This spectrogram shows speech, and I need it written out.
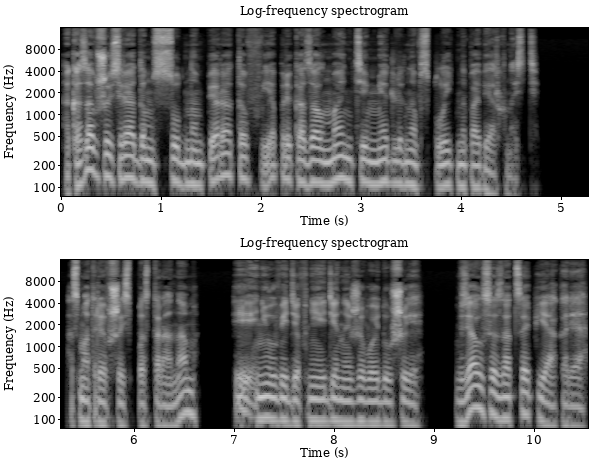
Оказавшись рядом с судном пиратов, я приказал Манти медленно всплыть на поверхность. Осмотревшись по сторонам и не увидев ни единой живой души, взялся за цепь якоря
